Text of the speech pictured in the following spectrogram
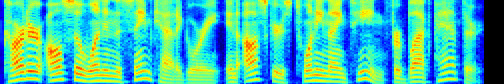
Carter also won in the same category in Oscars 2019 for Black Panther.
